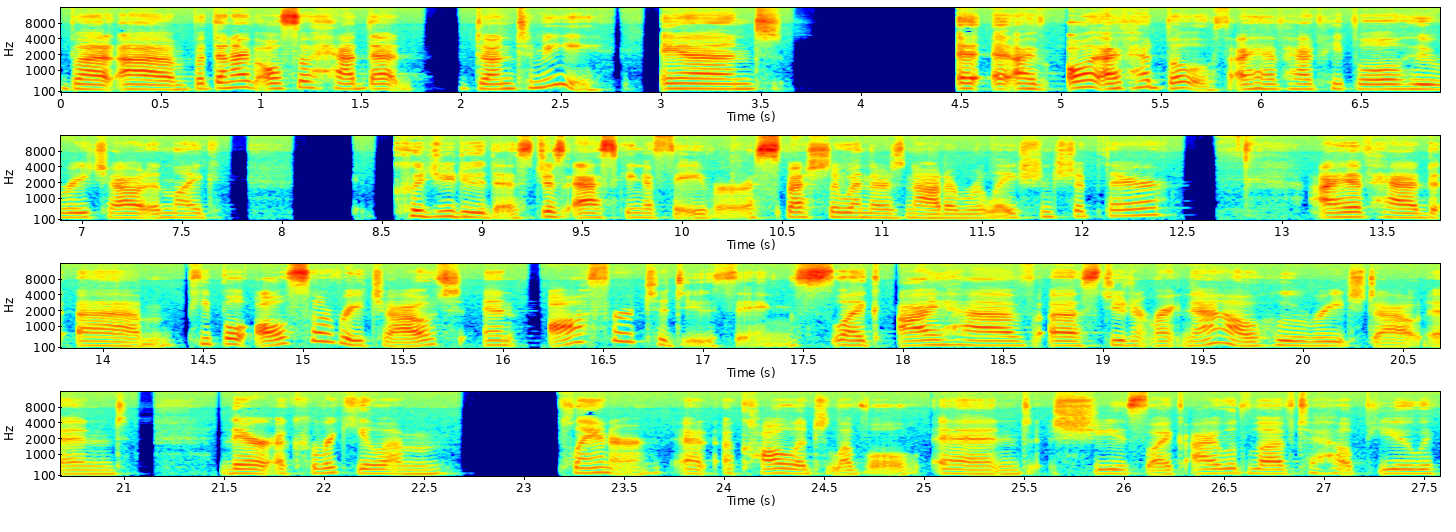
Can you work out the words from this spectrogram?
But, um, but then I've also had that done to me. And I've I've had both. I have had people who reach out and like, could you do this? Just asking a favor, especially when there's not a relationship there. I have had um, people also reach out and offer to do things. Like I have a student right now who reached out and they're a curriculum planner at a college level. And she's like, I would love to help you with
